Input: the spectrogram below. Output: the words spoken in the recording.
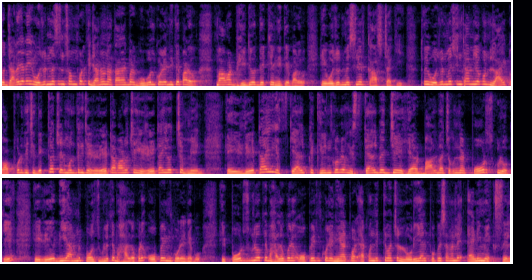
তো যারা যারা এই ওজন মেশিন সম্পর্কে জানো না, তারা একবার গুগল করে নিতে পারো বা আমার ভিডিও দেখে নিতে পারো। এই ওজন মেশিনের কাজটা কি? তো এই ওজন মেশিনটা আমি যখন লাইট অফ করে দিচ্ছি, দেখতে পাচ্ছি? এর মধ্যে থেকে যে রেটা বার হচ্ছে, এই রেটাই হচ্ছে মেন এই রেটাই স্ক্যাল্পকে ক্লিন করবে এবং স্ক্যাল্পের যে হেয়ার বাল্ব আছে, ওখানকার পোর্সগুলোকে এই রে দিয়ে আমরা পোর্সগুলোকে ভালো করে ওপেন করে নেব। এই পোর্সগুলোকে ভালো করে ওপেন করে নেওয়ার পর, এখন দেখতে পাচ্ছ লোরিয়াল প্রফেশনালে অ্যানিমেক্সেল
